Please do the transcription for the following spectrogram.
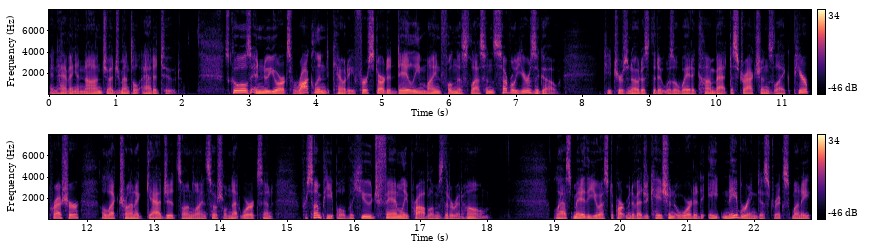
and having a non judgmental attitude. Schools in New York's Rockland County first started daily mindfulness lessons several years ago. Teachers noticed that it was a way to combat distractions like peer pressure, electronic gadgets, online social networks, and, for some people, the huge family problems that are at home. Last May, the U.S. Department of Education awarded eight neighboring districts money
